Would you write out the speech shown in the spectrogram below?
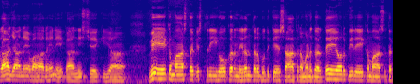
राजा ने वहाँ रहने का निश्चय किया। वे एक मास तक स्त्री होकर निरंतर बुद्ध के साथ रमण करते और फिर एक मास तक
